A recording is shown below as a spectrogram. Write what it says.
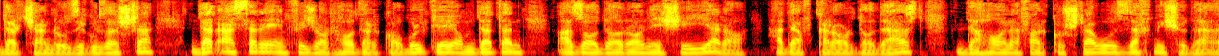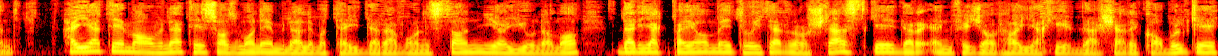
در چند روز گذشته در اثر انفجارها در کابل که عمدتا عزاداران شیعه را هدف قرار داده است ده نفر کشته و زخمی شده اند. هیئت معاونت سازمان ملل متحد در افغانستان یا یونما در یک پیام تویتر نوشته است که در انفجارهای اخیر در شهر کابل که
